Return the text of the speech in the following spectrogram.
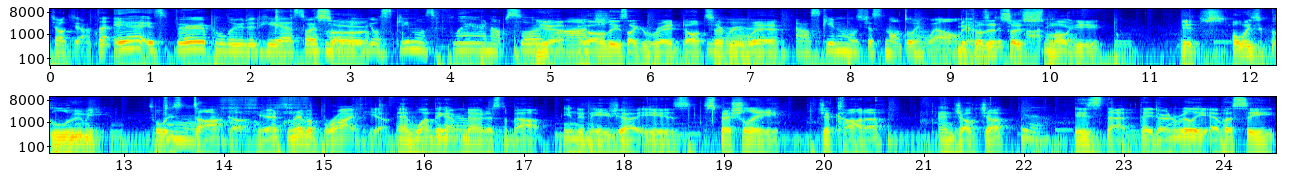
Jogja. The air is very polluted here, so So- smoggy. Your skin was flaring up so Yeah, much. I got all these like red dots Yeah. everywhere. Our skin was just not doing well. Because it's so the Jakarta air. smoggy, it's always gloomy. It's always Mm. darker. Yeah, it's never bright here. And one thing I've noticed about Indonesia is, especially Jakarta and Jogja, Yeah. is that they don't really ever see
